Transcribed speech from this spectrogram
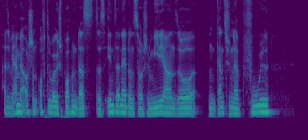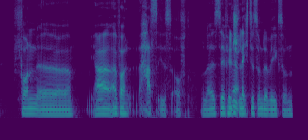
Also wir haben ja auch schon oft drüber gesprochen, dass das Internet und Social Media und so ein ganz schöner Pfuhl von äh, ja einfach Hass ist oft. Und da ist sehr viel ja. Schlechtes unterwegs und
